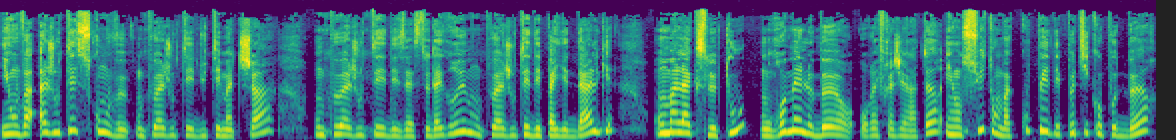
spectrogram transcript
et on va ajouter ce qu'on veut. On peut ajouter du thé matcha, on peut ajouter des zestes d'agrumes, on peut ajouter des paillettes d'algues. On malaxe le tout, on remet le beurre au réfrigérateur et ensuite on va couper des petits copeaux de beurre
